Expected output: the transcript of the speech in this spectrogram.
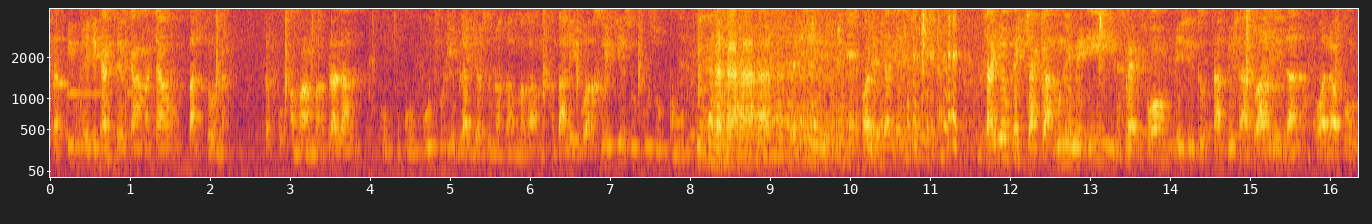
Tapi boleh dikatakan macam bastun lah. Tepuk ama-ama belalang kupu-kupu pergi belajar sunnah ramai-ramai balik buat kerja suku-suku jadi oleh kerana saya boleh cakap mengenai platform Institut Tafis Akbar Mizan walaupun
